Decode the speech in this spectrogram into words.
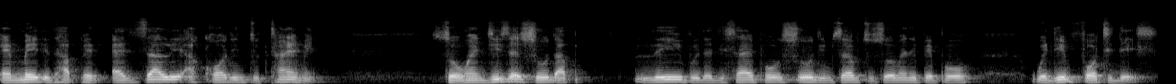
and made it happen exactly according to timing. So when Jesus showed up, lived with the disciples, showed himself to so many people within 40 days,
